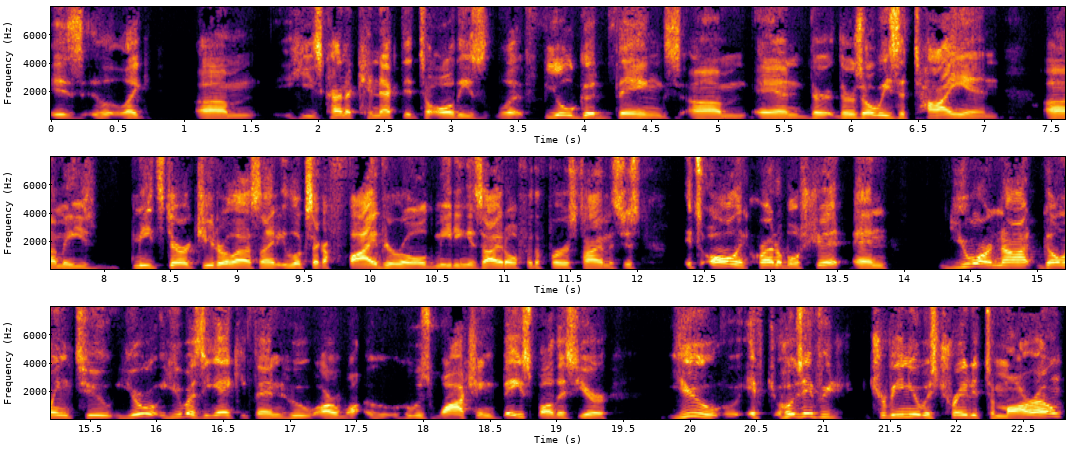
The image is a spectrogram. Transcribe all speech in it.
is like um, he's kind of connected to all these feel good things, um, and there, there's always a tie in. Um, he's meets Derek Jeter last night. He looks like a five year old meeting his idol for the first time. It's just, it's all incredible shit. And you are not going to you you as a Yankee fan who are who, who was watching baseball this year. You, if Jose Trevino was traded tomorrow,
